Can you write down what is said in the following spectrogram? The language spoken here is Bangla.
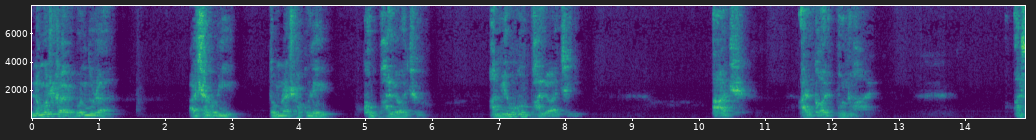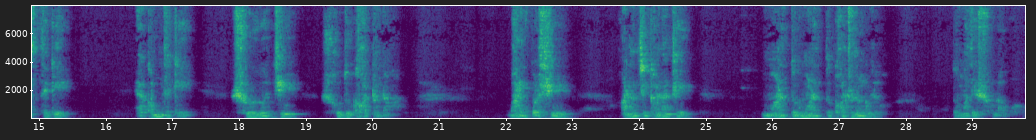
নমস্কার, বন্ধুরা। আশা করি তোমরা সকলে খুব ভালো আছো। আমিও খুব ভালো আছি। আজ আর গল্প নয়। আজ থেকে, এখন থেকে শুরু হচ্ছে শুধু ঘটনা। ভারতবর্ষে আনাচে কানাচে মারাত্মক মারাত্মক ঘটনাগুলো তোমাদের শোনাবো।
